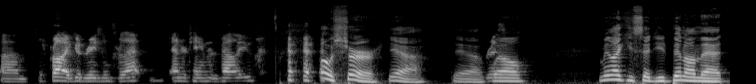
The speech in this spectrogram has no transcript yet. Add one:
um, there's probably a good reason for that entertainment value. Oh sure. Yeah. Yeah. Well, I mean, like you said, you'd been on that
